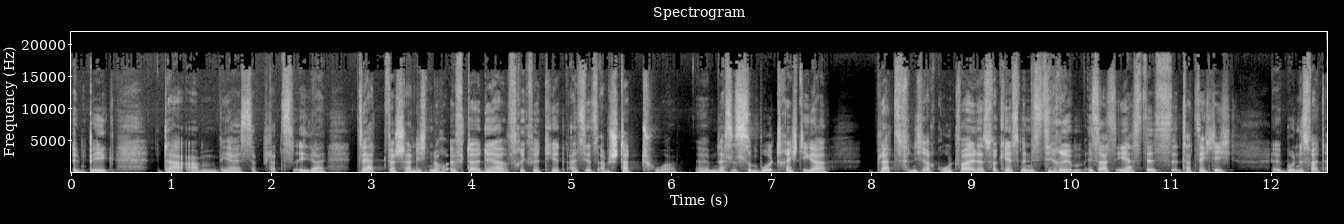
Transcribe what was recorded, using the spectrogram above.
in Beek, da am, wie heißt der Platz, egal, wird wahrscheinlich noch öfter der frequentiert als jetzt am Stadttor. Ähm, das ist symbolträchtiger Platz finde ich auch gut, weil das Verkehrsministerium ist als erstes tatsächlich äh, bundesweit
